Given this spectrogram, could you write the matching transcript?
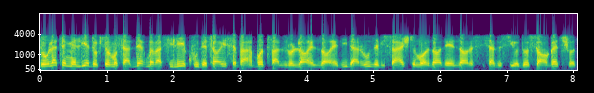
دولت ملی دکتر مصدق به وسیله کودتای سپهبد فضلالله زاهدی در روز 28 مرداد 1332 ساقط شد.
